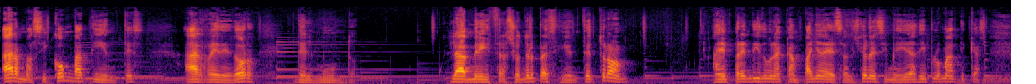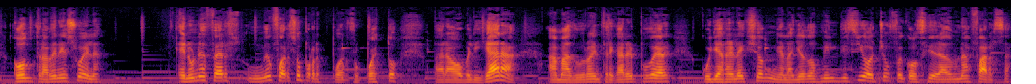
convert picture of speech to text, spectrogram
armas y combatientes alrededor del mundo. La administración del presidente Trump ha emprendido una campaña de sanciones y medidas diplomáticas contra Venezuela en un esfuerzo, por, supuesto, para obligar a, a, Maduro a entregar el poder, cuya reelección en el año 2018 fue considerada una farsa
